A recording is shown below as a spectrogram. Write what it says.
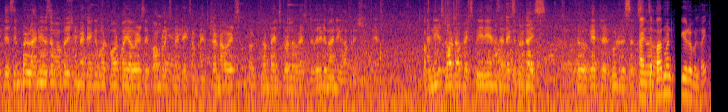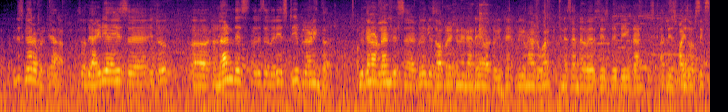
If a simple aneurysm operation may take about 4 or 5 hours, a complex may take sometimes 10 hours, sometimes 12 hours. It's a very demanding operation. Yeah. And needs a lot of experience and expertise to get uh, good results. And it's a permanent curable, right? It is curable, yeah. Yeah. So the idea is uh, to, uh, to learn this, there is a very steep learning curve. You cannot learn this, uh, doing this operation in a day or two. You ta- have to work in a center where it is be- being done at least five or six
